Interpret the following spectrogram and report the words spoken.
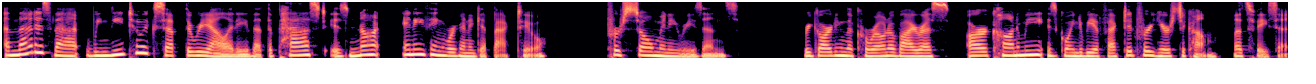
And that is that we need to accept the reality that the past is not anything we're going to get back to for so many reasons regarding the coronavirus, our economy is going to be affected for years to come. Let's face it.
